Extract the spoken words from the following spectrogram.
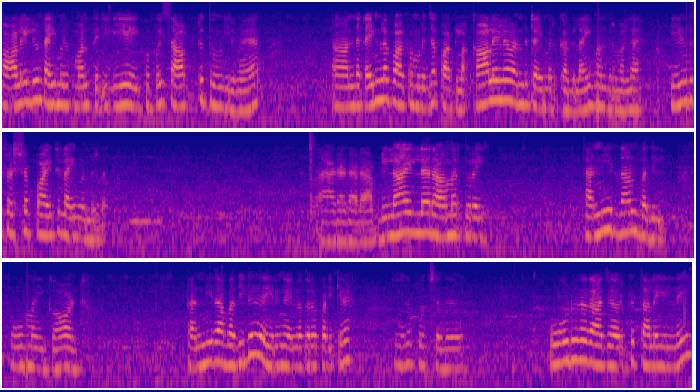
காலையிலையும் டைம் இருக்குமான்னு தெரியலையே. இப்போ போய் சாப்பிட்டு தூங்கிடுவேன் அந்த டைமில் பார்க்க முடிஞ்சால் பார்க்கலாம். காலையில் வந்து டைம் இருக்காது. லைவ் வந்துடுவேன்ல எழுந்து ஃப்ரெஷ்அப் ஆகிட்டு லைவ் வந்துடுவேன் அடடாடா அப்படிலாம் இல்லை ராமர் துறை. தண்ணீர் தான் பதில். ஓ மை காட் தண்ணீரா பதில்? இருங்க இன்னொரு தடவை படிக்கிறேன். எங்கே போச்சு அது? ஓடுற ராஜாவிற்கு தலை இல்லை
